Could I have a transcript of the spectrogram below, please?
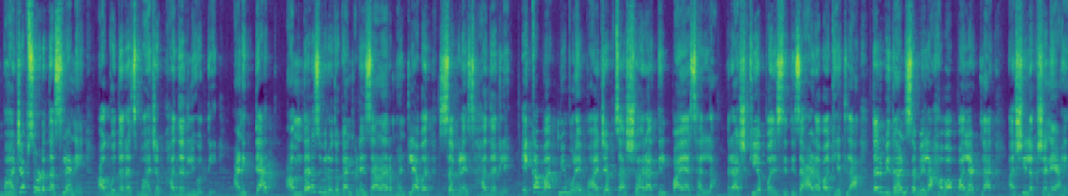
भाजप सोडत असल्याने अगोदरच भाजप हादरली होती आणि त्यात आमदारच विरोधकांकडे जाणार म्हटल्यावर सगळेच हादरले. एका बातमीमुळे भाजपचा शहरातील पाया हल्ला राजकीय परिस्थितीचा आढावा घेतला तर विधानसभेला हवा पालटणार अशी लक्षणे आहेत.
